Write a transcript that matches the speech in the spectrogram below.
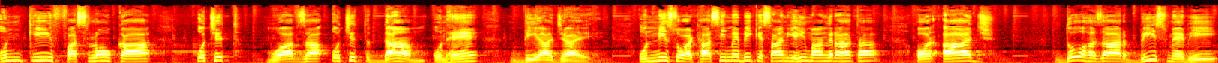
उनकी फ़सलों का उचित मुआवजा, उचित दाम उन्हें दिया जाए। 1988 में भी किसान यही मांग रहा था और आज 2020 में भी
